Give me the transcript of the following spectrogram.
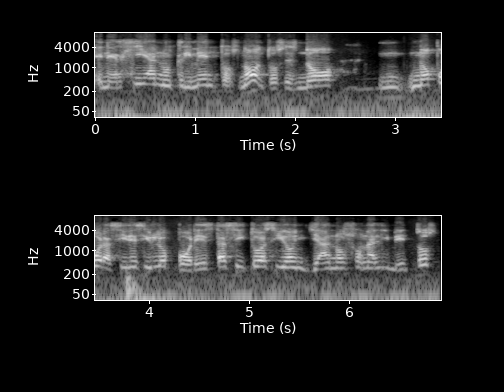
energía, nutrimentos, ¿no? Entonces no, no por así decirlo, por esta situación ya no son alimentos,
